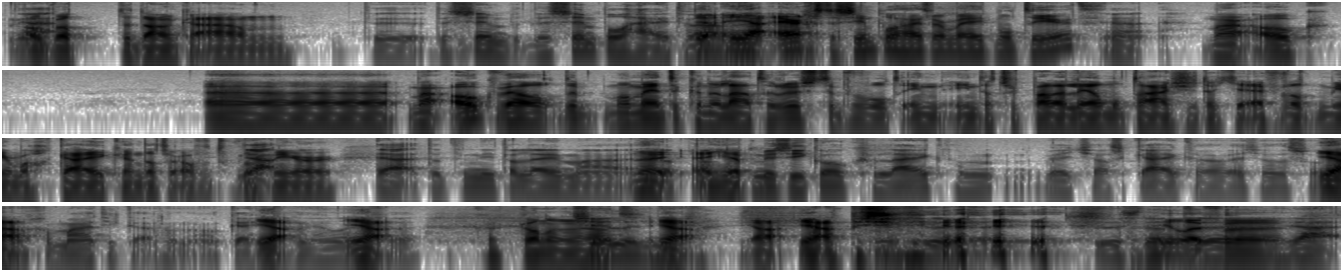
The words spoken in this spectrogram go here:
ja. ook wat te danken aan... De, de, simp de simpelheid. Waar de, ja, ergens de simpelheid waarmee het monteert. Ja. Maar ook uh, maar ook wel de momenten kunnen laten rusten, bijvoorbeeld in, in dat soort parallelmontages, dat je even wat meer mag kijken en dat er af en toe ja, wat meer... Ja, dat er niet alleen maar... Nee, dat, en dat je hebt muziek ook gelijk, dan weet je als kijker, weet je wel, een soort ja. grammatica van, oké, okay, ja, heel ja. even kan inderdaad. chillen. Ja, ja, ja, precies. Dus, uh, dus dat, heel even... Uh, ja,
